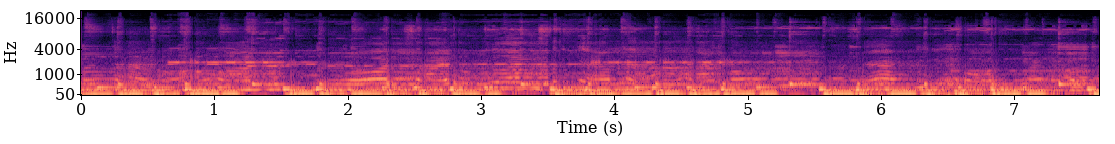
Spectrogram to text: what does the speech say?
เขามือนแต่หมอนสายลมเลื่อนสัญญาณหาก่อนแสนที่โอนมาเอาค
